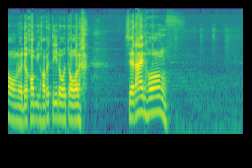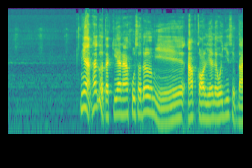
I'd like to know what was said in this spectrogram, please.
ทองเลย เดี๋ยวเขามีเขาไปตีโดโจแล้วเสียดายทอง เนี่ย ถ้าเกิดตะเกียนะคูซเดอร์หมีอัพกอเลียเลยว่า 20 ได้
